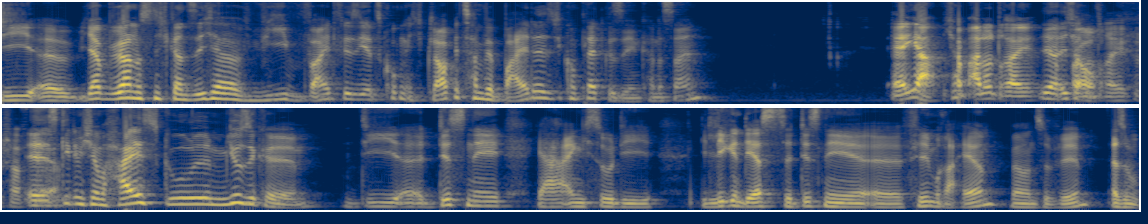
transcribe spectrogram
die, äh, ja, wir waren uns nicht ganz sicher, wie weit wir sie jetzt gucken. Ich glaube, jetzt haben wir beide sie komplett gesehen. Kann das sein? Äh, ja, ich habe alle drei. Ja, ich auch. Drei geschafft, äh, ja. Es geht nämlich um High School Musical, die äh, Disney, ja, eigentlich so die die legendärste Disney-Filmreihe, äh, wenn man so will. Also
